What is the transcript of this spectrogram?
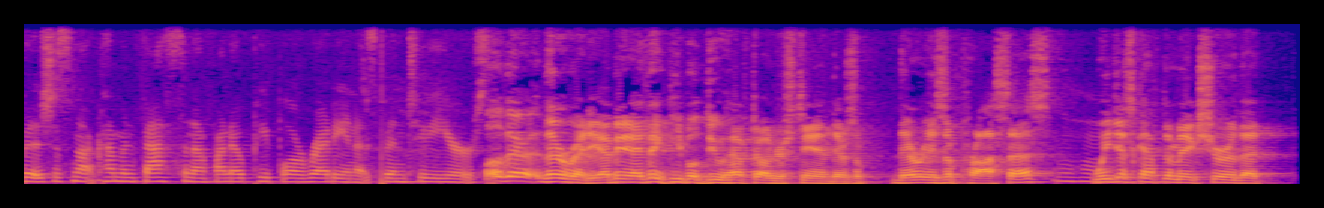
but it's just not coming fast enough. I know people are ready, and it's been two years. Well, they're they're ready. I mean, I think people do have to understand there's a there is a process. Mm-hmm. We just have to make sure that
